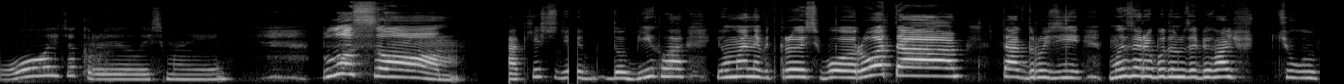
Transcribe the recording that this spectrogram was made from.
Ой, закрились ми. Блосом! Так, я сюди добігла, і у мене відкрились ворота. Так, друзі, ми зараз будемо забігати в, цю,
